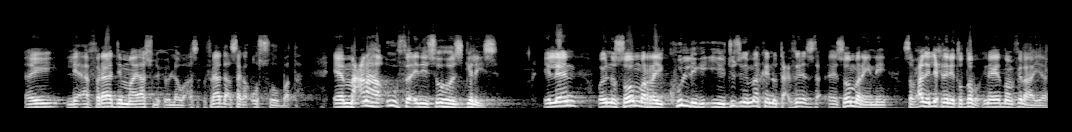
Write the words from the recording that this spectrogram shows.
ay liafraadi maa yaslixu lahu afraadda asaga u suubata. Ee macnaha uu faa'iiday soo hoosgelaysa. Ilan waynu soo maray kulligii iyo jusgii markaynu tacfiir soo maraynay sabxadii lixdan iyo toddoba in baan filahayaa.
